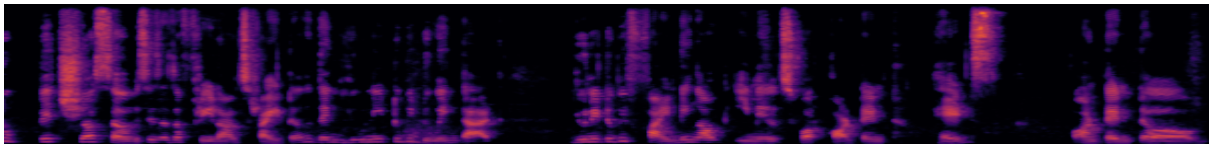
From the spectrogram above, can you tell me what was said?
to pitch your services as a freelance writer, then you need to be doing that. You need to be finding out emails for content heads, content um,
